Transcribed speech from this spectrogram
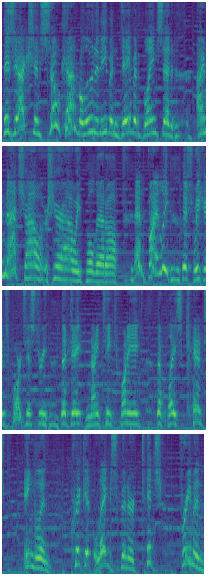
his action so convoluted, even David Blaine said, I'm not sure how he pulled that off. And finally, this week in sports history, the date 1928, the place Kent, England. Cricket leg spinner Titch Freeman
